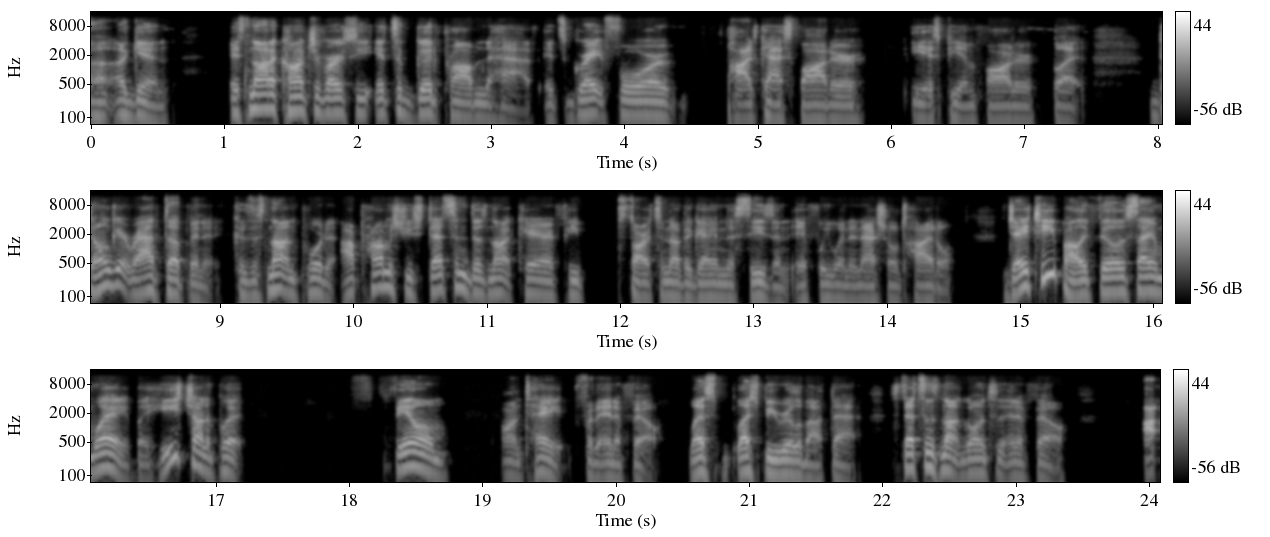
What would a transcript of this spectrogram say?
uh, again, it's not a controversy. It's a good problem to have. It's great for podcast fodder, ESPN fodder, but don't get wrapped up in it because it's not important. I promise you, Stetson does not care if he starts another game this season if we win a national title. JT probably feel the same way, but he's trying to put film on tape for the NFL. Let's let's be real about that. Stetson's not going to the NFL. I,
